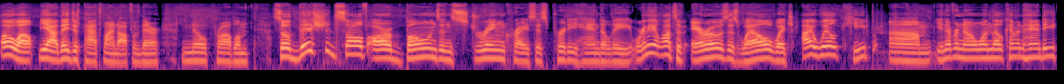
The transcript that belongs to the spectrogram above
Oh well, yeah, they just pathfind off of there, no problem. So this should solve our bones and string crisis pretty handily. We're gonna get lots of arrows as well, which I will keep. Um, you never know when they'll come in handy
